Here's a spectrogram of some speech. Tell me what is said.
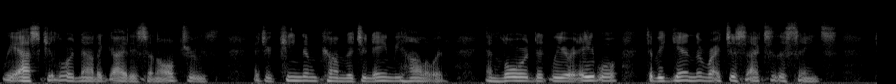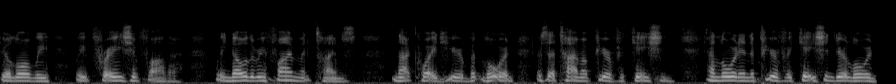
We ask you, Lord, now to guide us in all truth, that your kingdom come, that your name be hallowed. And Lord, that we are able to begin the righteous acts of the saints. Dear Lord, we, we praise you, Father. We know the refinement time's not quite here, but Lord, there's a time of purification. And Lord, in the purification, dear Lord,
